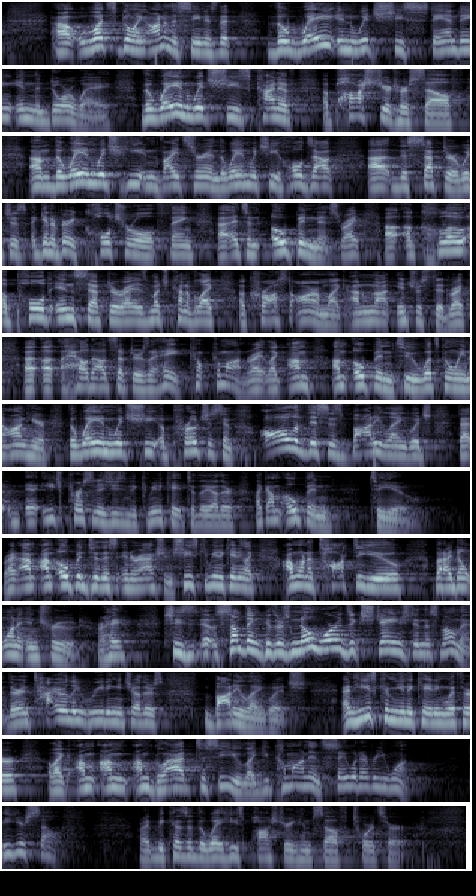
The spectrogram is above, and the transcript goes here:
uh, what's going on in this scene is that the way in which she's standing in the doorway, the way in which she's kind of postured herself, um, the way in which he invites her in, the way in which he holds out uh, the scepter, which is, again, a very cultural thing. Uh, it's an openness, right? Uh, a, clo- a pulled in scepter, right, is much kind of like a crossed arm, like, I'm not interested, right? a, a, held out scepter is like, hey, come, come on, right? Like, I'm, I'm open to what's going on here. The way in which she approaches him, all of this is body language that uh, each person is using to communicate to the other, like, I'm open to you right? I'm, I'm open to this interaction. She's communicating, like, I want to talk to you, but I don't want to intrude, right? She's uh, something, because there's no words exchanged in this moment. They're entirely reading each other's body language. And he's communicating with her, like, I'm, I'm, I'm glad to see you. Like, you come on in, say whatever you want, be yourself, right? Because of the way he's posturing himself towards her.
